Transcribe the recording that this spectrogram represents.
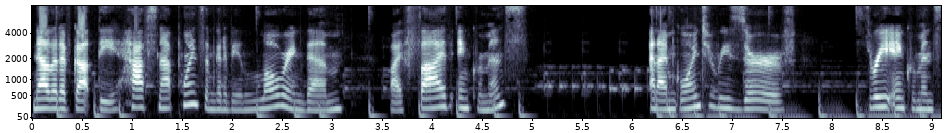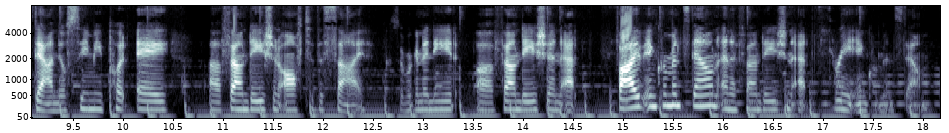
Now that I've got the half snap points, I'm going to be lowering them by five increments. And I'm going to reserve three increments down. You'll see me put a, a foundation off to the side. So we're going to need a foundation at five increments down and a foundation at three increments down.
